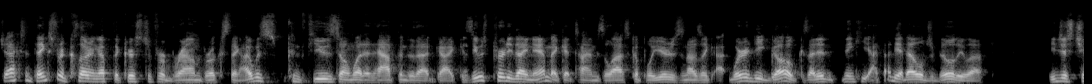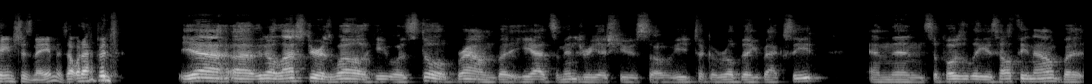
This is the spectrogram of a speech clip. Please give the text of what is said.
Jackson, thanks for clearing up the Christopher Brown Brooks thing. I was confused on what had happened to that guy because he was pretty dynamic at times the last couple of years, and I was like, "Where did he go?" Because I didn't think he. I thought he had eligibility left. He just changed his name. Is that what happened? Yeah, uh, you know, last year as well, he was still Brown, but he had some injury issues, so he took a real big back seat. And then supposedly he's healthy now, but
